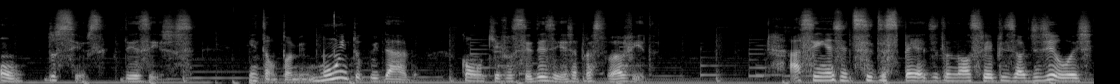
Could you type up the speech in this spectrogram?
um dos seus desejos. Então tome muito cuidado com o que você deseja para a sua vida. Assim a gente se despede do nosso episódio de hoje,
